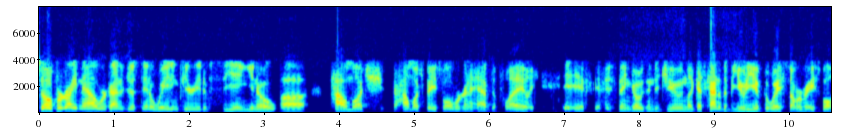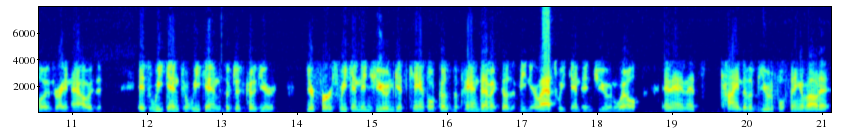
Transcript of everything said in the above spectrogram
So for right now, we're kind of just in a waiting period of seeing, you know, uh, how much how much baseball we're going to have to play. Like if if this thing goes into June, like that's kind of the beauty of the way summer baseball is right now. Is it's it's weekend to weekend. So just because your your first weekend in June gets canceled because of the pandemic doesn't mean your last weekend in June will. And and that's kind of the beautiful thing about it.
